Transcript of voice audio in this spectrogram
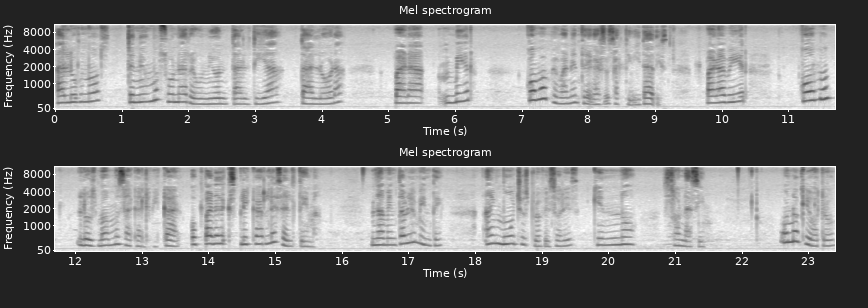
alumnos, tenemos una reunión tal día, tal hora, para ver cómo me van a entregar sus actividades, para ver cómo los vamos a calificar o para explicarles el tema. Lamentablemente, hay muchos profesores que no son así. Uno que otro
